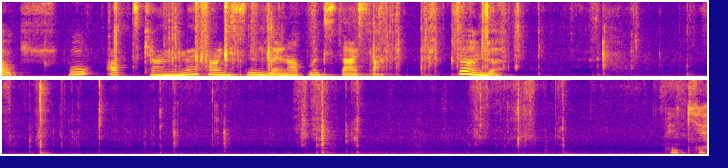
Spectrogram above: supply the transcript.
Ops. Bu attı kendini. Hangisinin üzerine atmak istersen. Döndü. Peki.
